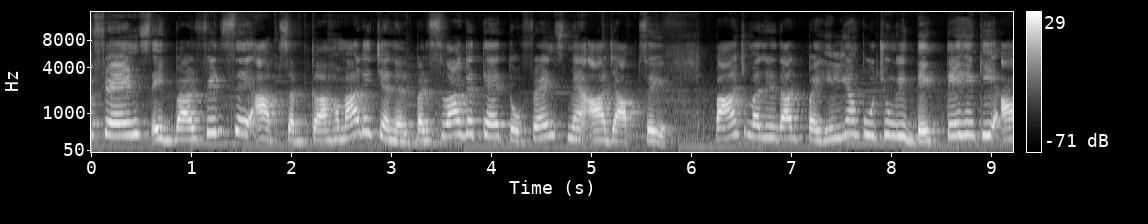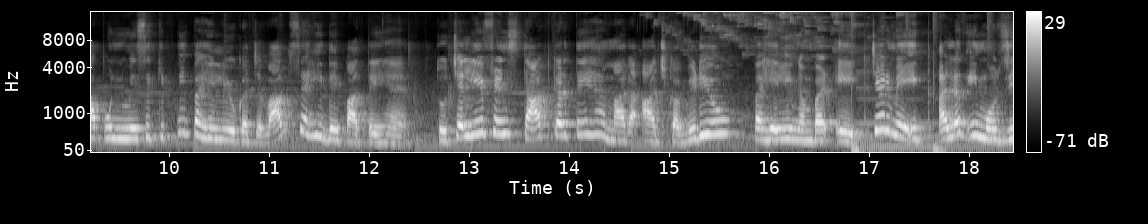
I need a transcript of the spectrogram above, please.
फ्रेंड्स, एक बार फिर से आप सबका हमारे चैनल पर स्वागत है। तो फ्रेंड्स, मैं आज आपसे पाँच मज़ेदार पहेलियाँ पूछूँगी। देखते हैं कि आप उनमें से कितनी पहेलियों का जवाब सही दे पाते हैं। तो चलिए फ्रेंड्स, स्टार्ट करते हैं हमारा आज का वीडियो। पहेली नंबर एक। पिक्चर में एक अलग इमोजी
